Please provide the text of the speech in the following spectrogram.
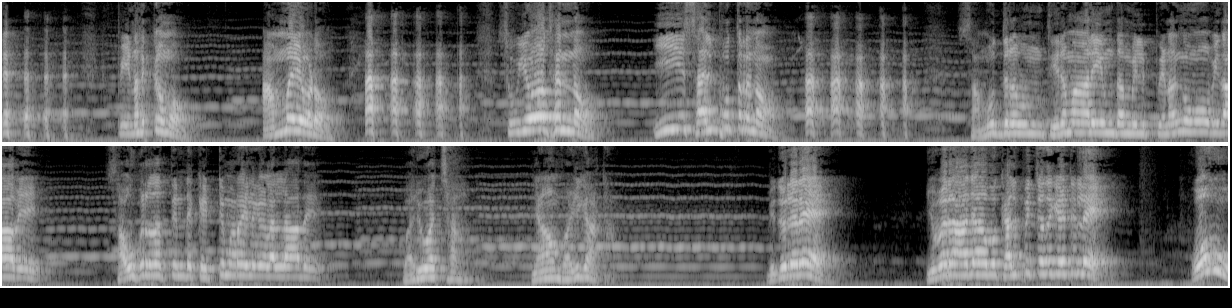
പിണക്കമോ? അമ്മയോടോ? സുയോധനോ ഈ സൽപുത്രനോ? സമുദ്രവും തിരമാലയും തമ്മിൽ പിണങ്ങുമോ പിതാവേ? സൗഹൃദത്തിന്റെ കെട്ടിമറയലുകളല്ലാതെ വരുവച്ച ഞാൻ വഴികാട്ടാം. വിതുരരെ യുവരാജാവ് കൽപ്പിച്ചത് കേട്ടില്ലേ? പോകൂ.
